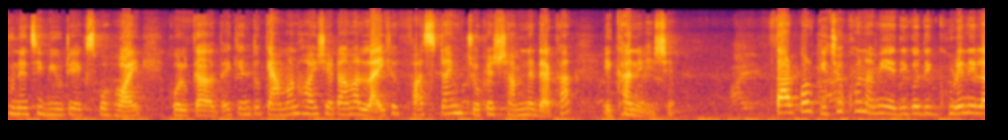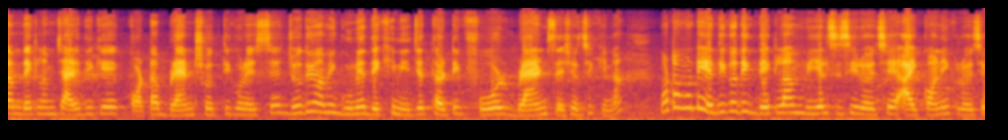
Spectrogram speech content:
শুনেছি বিউটি এক্সপো হয় কলকাতাতে, কিন্তু কেমন হয় সেটা আমার লাইফে ফার্স্ট টাইম চোখের সামনে দেখা এখানে এসে। তারপর কিছুক্ষণ আমি এদিক ওদিক ঘুরে নিলাম, দেখলাম চারিদিকে কটা ব্র্যান্ড সত্যি করে এসছে। যদিও আমি গুনে দেখিনি যে থার্টি ফোর ব্র্যান্ডস এসেছে কিনা। মোটামুটি এদিক ওদিক দেখলাম ভিএলসিসি রয়েছে আইকনিক রয়েছে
